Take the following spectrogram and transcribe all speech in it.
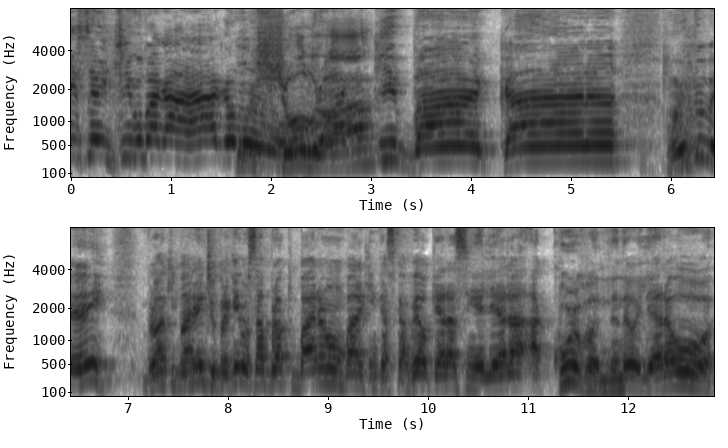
Isso é antigo pra caraca, mano! Puxou. Brock Bar, cara! Muito bem. Brock Bar é antigo. Pra quem não sabe, Brock Bar era um bar aqui em Cascavel que era assim, ele era a curva, entendeu? Ele era o...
